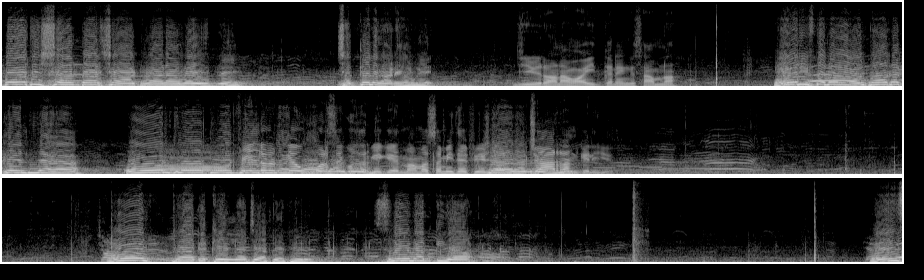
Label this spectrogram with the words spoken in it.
بہت ہی شاندار شاٹ رانا وحید نے۔ چھکے لگانے ہوں گے جی رانا وحید کریں گے سامنا۔ اور اس دفعہ ادا کا کھیل دیا ہے۔ اور جو فیلڈر کے اوپر سے گزر کے گئے محمد سمیت ہے فیلڈر۔ چار رن کے لیے۔ اور کھا کے کھیلنا چاہتے تھے سلو ون کیا اور اس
